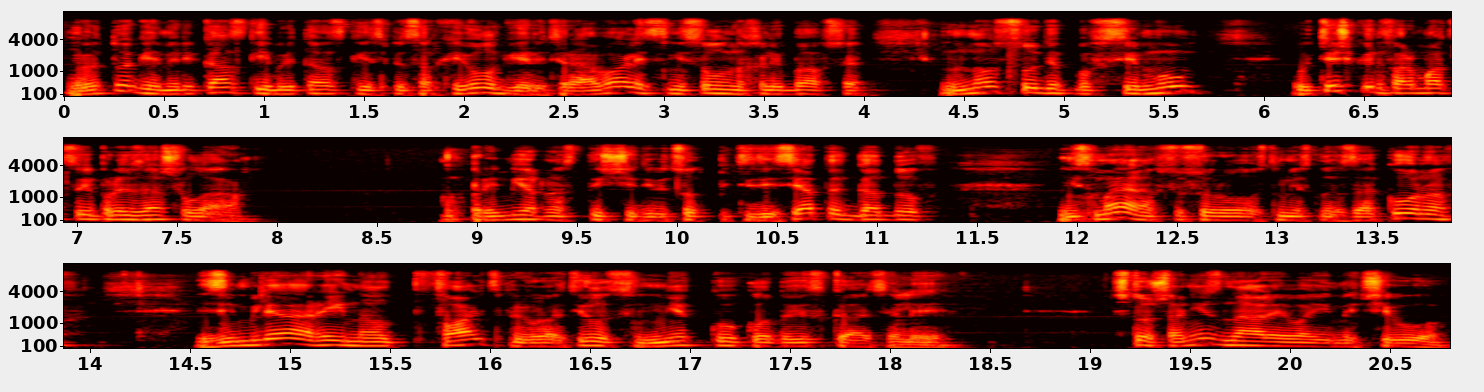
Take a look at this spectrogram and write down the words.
В итоге американские и британские спецархеологи ретировались, несолоно хлебавши, но, судя по всему, утечка информации произошла примерно с 1950-х годов. Несмотря на всю суровость местных законов, земля Рейнольд-Фальц превратилась в мекку кладоискателей. Что ж, они знали во имя чего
